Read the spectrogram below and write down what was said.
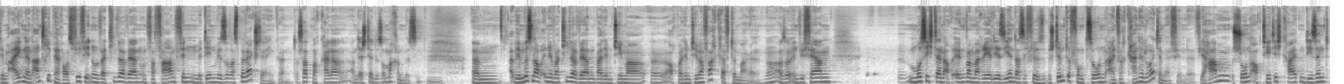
dem eigenen Antrieb heraus viel, viel innovativer werden und Verfahren finden, mit denen wir sowas bewerkstelligen können. Das hat noch keiner an der Stelle so machen müssen. Mhm. Ähm, wir müssen auch innovativer werden bei dem Thema, äh, auch bei dem Thema Fachkräftemangel. Ne? Also inwiefern muss ich dann auch irgendwann mal realisieren, dass ich für bestimmte Funktionen einfach keine Leute mehr finde. Wir haben schon auch Tätigkeiten, die sind,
